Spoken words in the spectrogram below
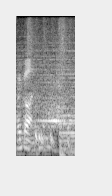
We're gone.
